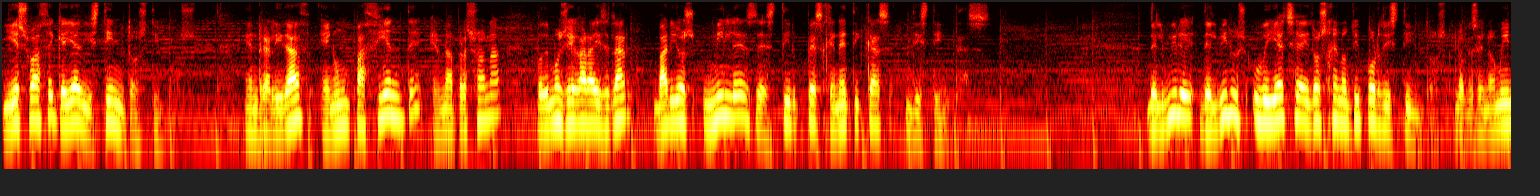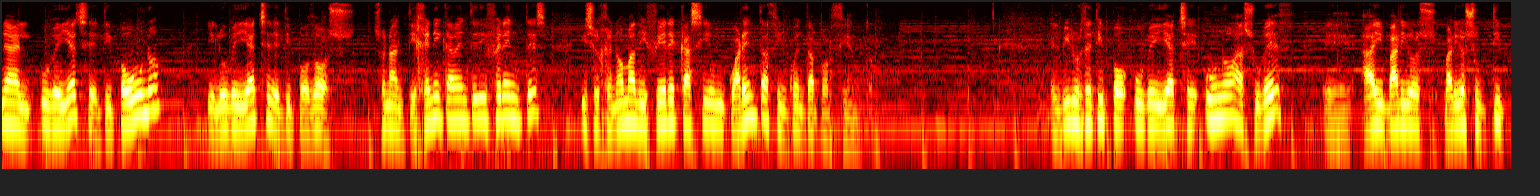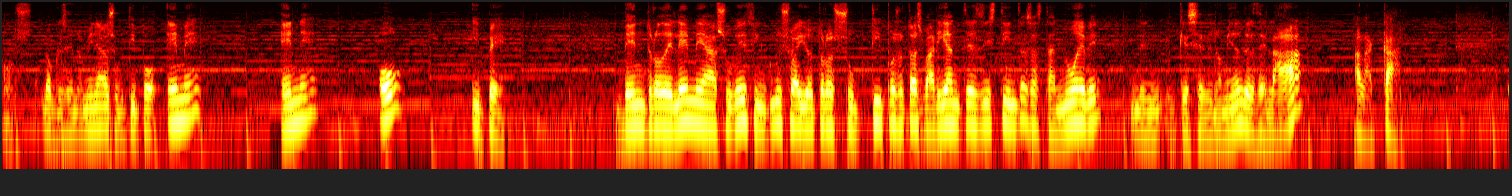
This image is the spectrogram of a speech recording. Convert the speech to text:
y eso hace que haya distintos tipos. En realidad, en un paciente, en una persona, podemos llegar a aislar varios miles de estirpes genéticas distintas. Del, virus VIH hay dos genotipos distintos, lo que se denomina el VIH de tipo 1 y el VIH de tipo 2 son antigénicamente diferentes y su genoma difiere casi un 40-50%. El virus de tipo VIH1, a su vez, eh, hay varios, varios subtipos, lo que se denomina el subtipo M, N, O y P. Dentro del M, a su vez, incluso hay otros subtipos, otras variantes distintas, hasta nueve, que se denominan desde la A a la K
